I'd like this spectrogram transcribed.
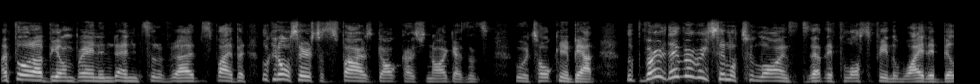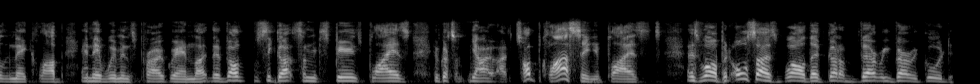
I, thought I'd be on brand and, and sort of uh, display. But look, in all seriousness, as far as Gold Coast United goes, that's who we're talking about. Look, very they're very similar to Lions about their philosophy and the way they're building their club and their women's program. Like they've obviously got some experienced players. They've got some you know top class senior players as well, but also as well they've got a very very good.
